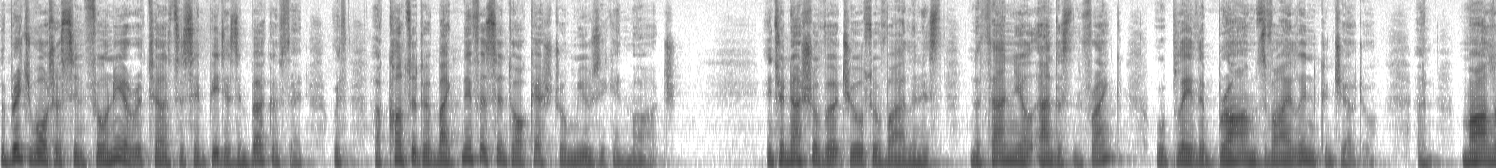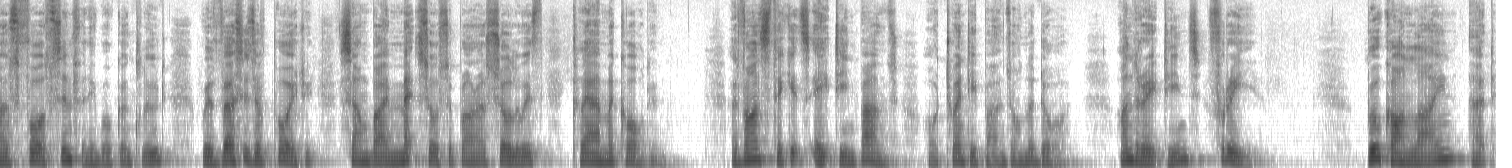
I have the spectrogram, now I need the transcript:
The Bridgewater Sinfonia returns to St Peter's in Berkhamsted with a concert of magnificent orchestral music in March. International virtuoso violinist Nathaniel Anderson Frank will play the Brahms Violin Concerto, and Mahler's Fourth Symphony will conclude with verses of poetry sung by mezzo soprano soloist Claire McCauldin. Advance tickets £18 or £20 on the door. Under 18s free. Book online at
